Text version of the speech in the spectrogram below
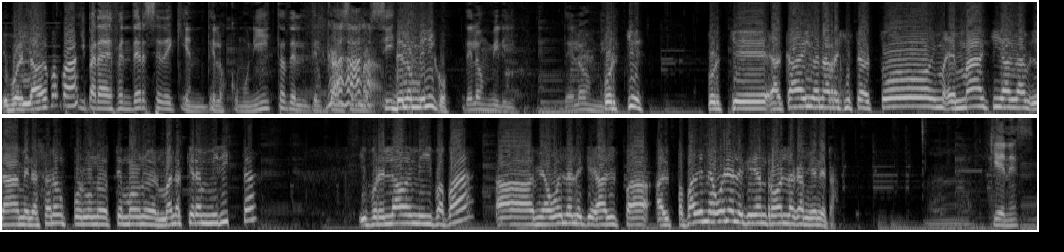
Y por el lado de papá, ¿Y para defenderse de quién? ¿De los comunistas? ¿Del, del cáncer marxista? de los milicos. De los milicos. De los milicos. ¿Por qué? Porque acá iban a registrar todo, es más, aquí la, la amenazaron por unos temas de unos hermanos que eran miristas, y por el lado de mi papá, a mi abuela le al, pa- al papá de mi abuela le querían robar la camioneta. ¿Quiénes?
